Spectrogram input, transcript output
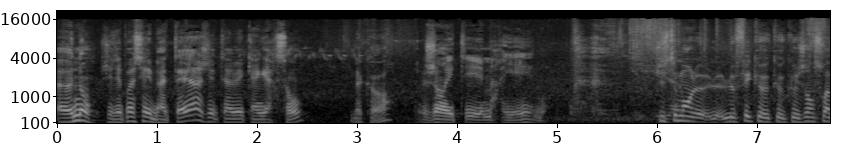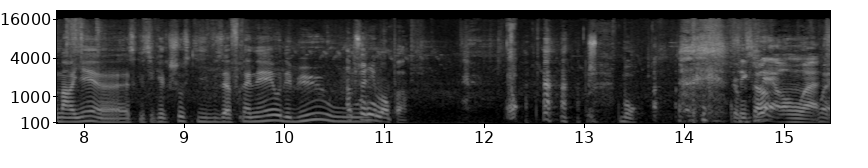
Euh, non, j'étais pas célibataire, j'étais avec un garçon. D'accord. Jean était marié. Bon. Justement, le, le fait que, que- que Jean soit marié, euh, est-ce que c'est quelque chose qui vous a freiné au début ou... Absolument pas. Bon. C'est clair au moins. Ouais.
